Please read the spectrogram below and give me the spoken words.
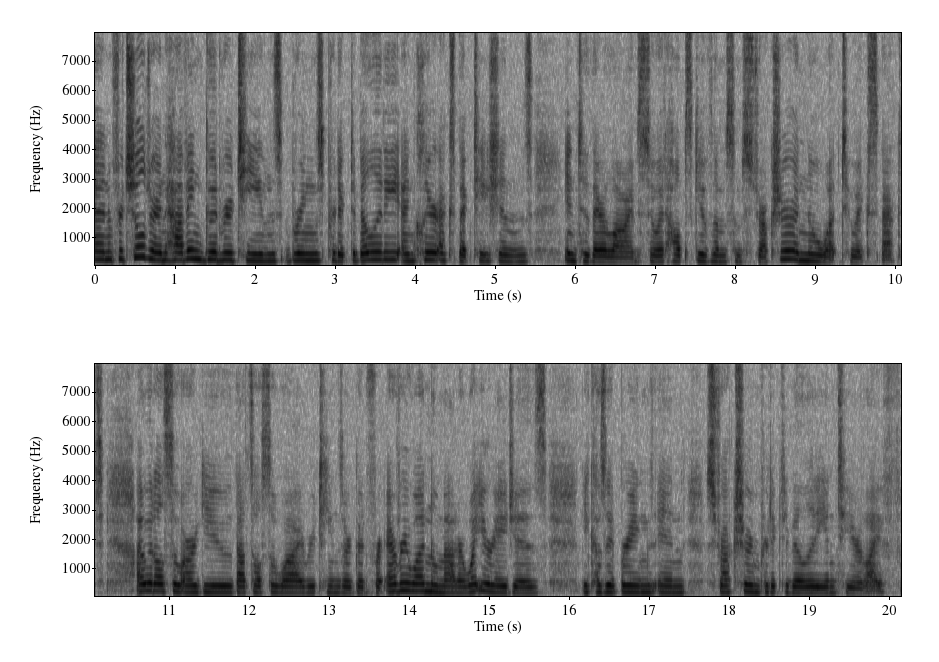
And for children, having good routines brings predictability and clear expectations into their lives, so it helps give them some structure and know what to expect. I would also argue that's also why routines are good for everyone, no matter what your age is, because it brings in structure and predictability into your life.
